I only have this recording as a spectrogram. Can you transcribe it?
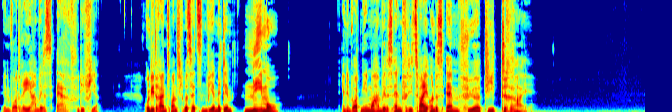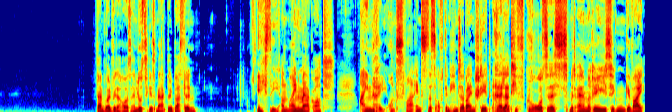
In Wort Re haben wir das R für die 4. Und die 23 übersetzen wir mit dem Nemo. In dem Wort Nemo haben wir das N für die 2 und das M für die 3. Dann wollen wir daraus ein lustiges Merkbild basteln. Ich sehe an meinem Merkort ein Reh. Und zwar eins, das auf den Hinterbeinen steht, relativ groß ist, mit einem riesigen Geweih.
